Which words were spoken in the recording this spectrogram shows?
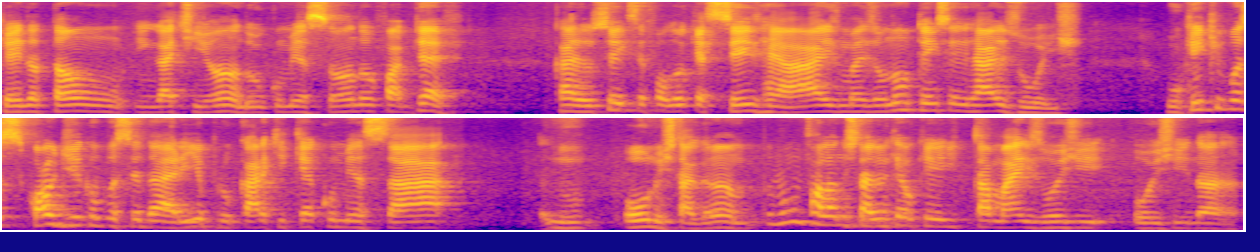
que ainda estão engatinhando ou começando. Eu falo, Jeff, cara, eu sei que você falou que é seis reais, mas eu não tenho seis reais hoje. O que que você, qual dica você daria para o cara que quer começar no, ou no Instagram? Vamos falar no Instagram que é o que está mais hoje, hoje na,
